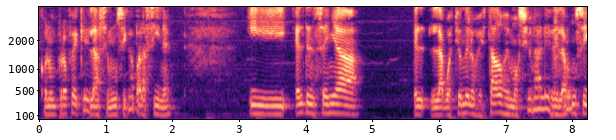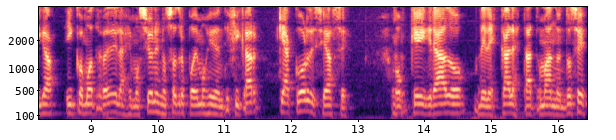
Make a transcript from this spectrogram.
con un profe que él hace música para cine y él te enseña la cuestión de los estados emocionales de la música y cómo a través de las emociones nosotros podemos identificar qué acorde se hace o qué grado de la escala está tomando. Entonces,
